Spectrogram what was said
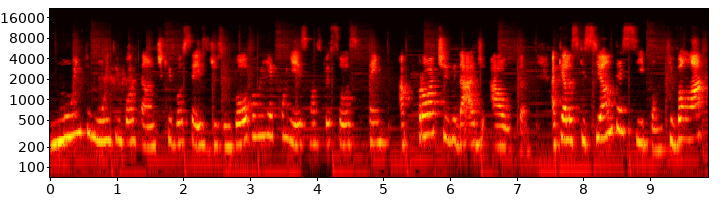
muito, muito importante que vocês desenvolvam e reconheçam as pessoas que têm a proatividade alta, aquelas que se antecipam, que vão lá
